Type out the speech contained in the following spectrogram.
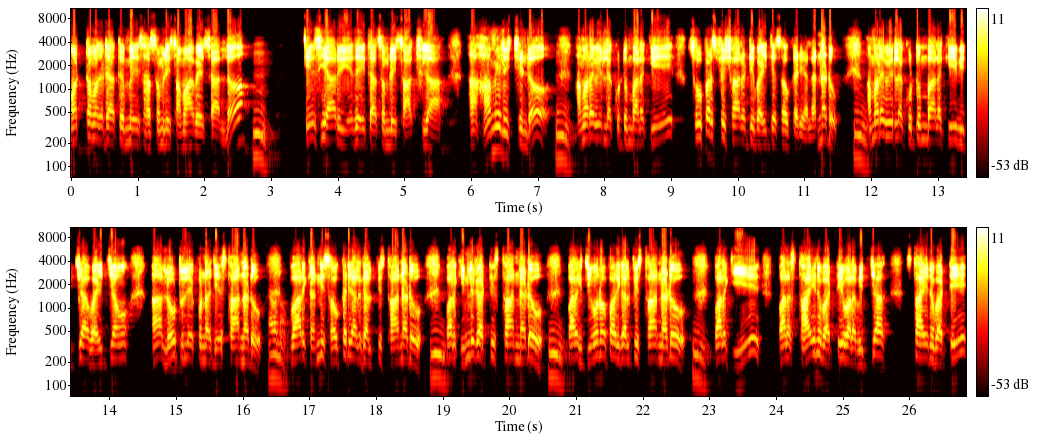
మొట్టమొదటి అసెంబ్లీ అసెంబ్లీ సమావేశాల్లో కేసీఆర్ ఏదైతే అసెంబ్లీ సాక్షిగా ఆ హామీలు ఇచ్చిండో అమరవీరుల కుటుంబాలకి సూపర్ స్పెషాలిటీ వైద్య సౌకర్యాలు అన్నాడు. అమరవీరుల కుటుంబాలకి విద్య వైద్యం ఆ లోటు లేకుండా చేస్తా అన్నాడు. వారికి అన్ని సౌకర్యాలు కల్పిస్తా అన్నాడు. వాళ్ళకి ఇల్లు కట్టిస్తా అన్నాడు. వాళ్ళకి జీవనోపాధి కల్పిస్తా అన్నాడు. వాళ్ళకి ఏ వాళ్ళ స్థాయిని బట్టి వాళ్ళ విద్యా స్థాయిని బట్టి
